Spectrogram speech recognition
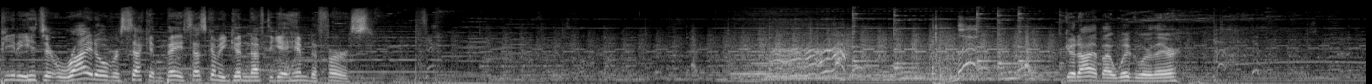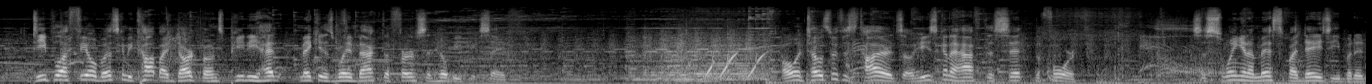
Petey hits it right over second base. That's going to be good enough to get him to first. Good eye by Wiggler there. Deep left field, but it's going to be caught by Dark Bones. Petey head making his way back to first, and he'll be safe. Oh, and Toadsworth is tired, so he's going to have to sit the fourth. It's a swing and a miss by Daisy, but it,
